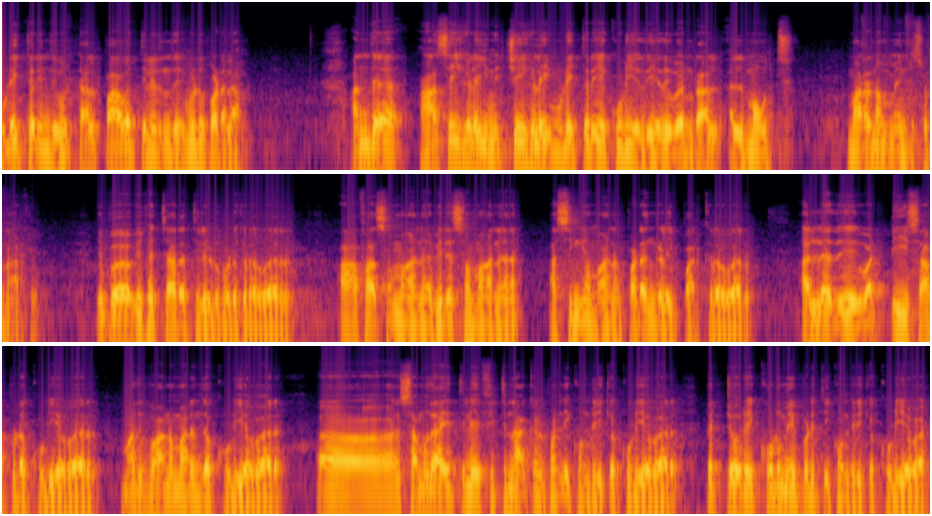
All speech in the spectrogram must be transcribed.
உடைத்தெறிந்து விட்டால் பாவத்திலிருந்து விடுபடலாம். அந்த ஆசைகளையும் இச்சைகளையும் உடைத்தெறியக்கூடியது எதுவென்றால் அல் மவுத் மரணம் என்று சொன்னார்கள். இப்போ விபச்சாரத்தில் ஈடுபடுகிறவர் ஆபாசமான விரசமான அசிங்கமான படங்களை பார்க்கிறவர் அல்லது வட்டி சாப்பிடக்கூடியவர் மதுபானம் அருந்தக்கூடியவர் சமுதாயத்திலே ஃபித்னாக்கள் பண்ணி கொண்டிருக்கக்கூடியவர் பெற்றோரை கொடுமைப்படுத்தி கொண்டிருக்கக்கூடியவர்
